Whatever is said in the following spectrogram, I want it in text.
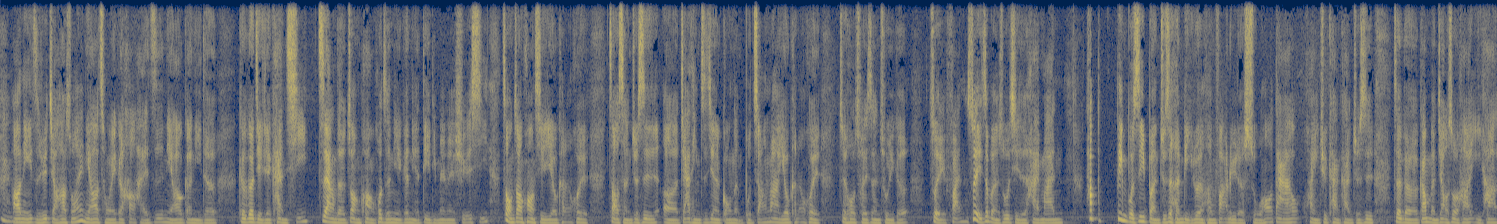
嗯、然后你一直去教他说，哎，你要成为一个好孩子，你要跟你的。哥哥姐姐看齐这样的状况，或者你跟你的弟弟妹妹学习这种状况，其实也有可能会造成就是呃家庭之间的功能不彰，那有可能会最后催生出一个罪犯。所以这本书其实还蛮，它并不是一本就是很理论、很法律的书哦。大家欢迎去看看，就是这个冈本教授他以他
